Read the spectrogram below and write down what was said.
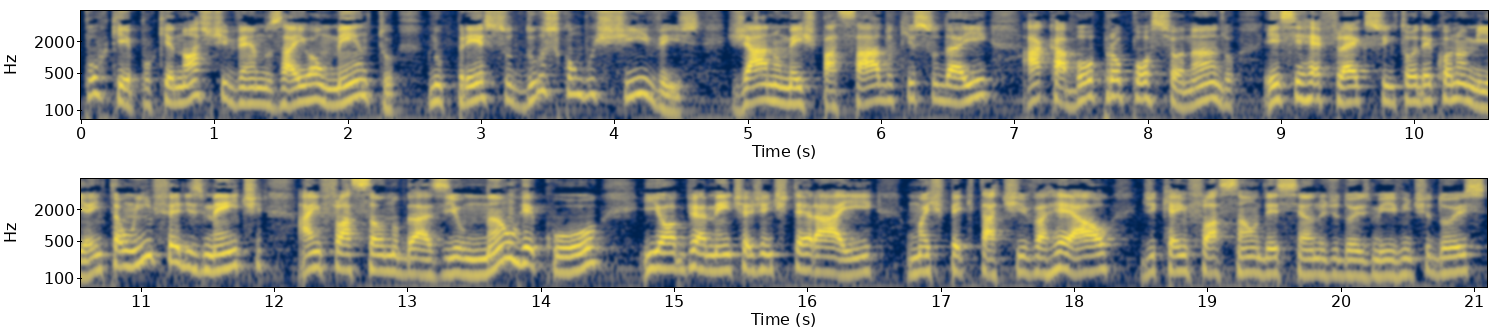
Por quê? Porque nós tivemos aí aumento no preço dos combustíveis já no mês passado, que isso daí acabou proporcionando esse reflexo em toda a economia. Então, infelizmente, a inflação no Brasil não recuou e, obviamente, a gente terá aí uma expectativa real de que a inflação desse ano de 2022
